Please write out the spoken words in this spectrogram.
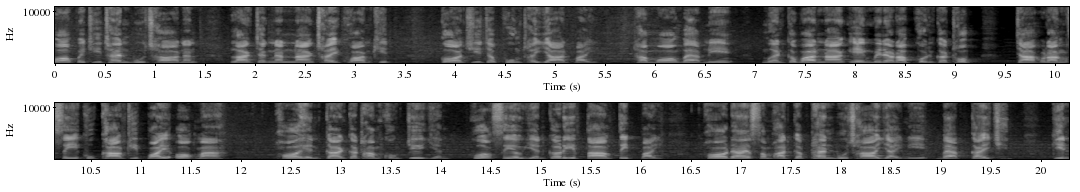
มองไปที่แท่นบูชานั้น หลังจากนั้นนางใช้ความคิด ก่อนที่จะพุ่งทะยานไป ถ้ามองแบบนี้เหมือนกับว่านางเองไม่ได้รับผลกระทบ จากรังสีคุกคามที่ปล่อยออกมา พอเห็นการกระทำของจื้อเหยียน พวกเซียวเหยียนก็รีบตามติดไป พอได้สัมผัสกับแท่นบูชาใหญ่นี้แบบใกล้ชิดกลิน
